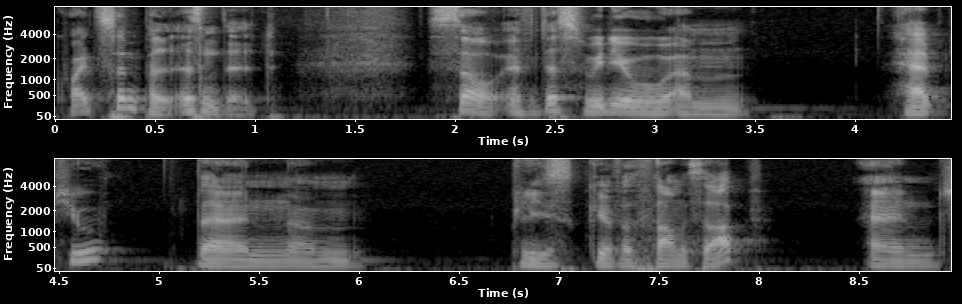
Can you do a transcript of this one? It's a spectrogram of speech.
Quite simple, isn't it? So if this video um, helped you, then um, please give a thumbs up and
